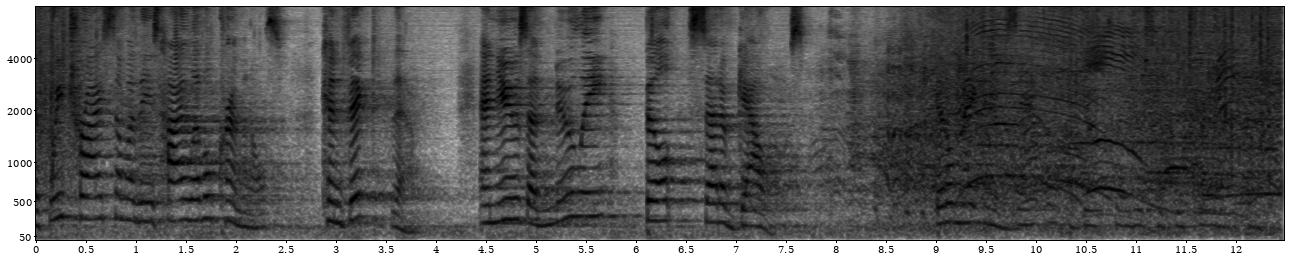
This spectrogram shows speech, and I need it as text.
If we try some of these high level criminals, convict them, and use a newly built set of gallows, it'll make an example of these traitors who betrayed our country.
